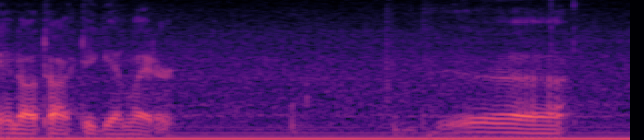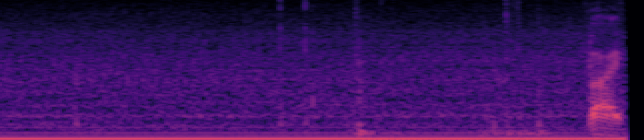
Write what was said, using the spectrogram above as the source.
and I'll talk to you again later. Uh, bye.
